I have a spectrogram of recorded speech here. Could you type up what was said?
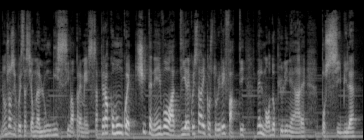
Non so se questa sia una lunghissima premessa, però comunque ci tenevo a dire questo, a ricostruire i fatti nel modo più lineare possibile.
